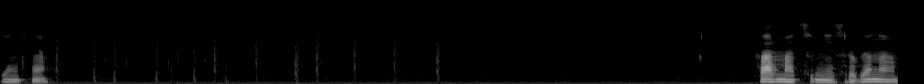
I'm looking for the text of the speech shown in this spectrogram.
Pięknie. Farma cudnie zrobiona.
